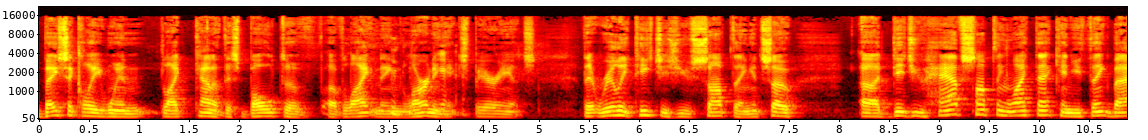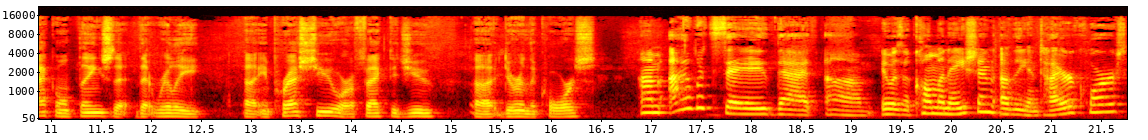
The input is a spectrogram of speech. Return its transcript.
basically when like kind of this bolt of, of lightning learning yeah. experience that really teaches you something. And so, uh, did you have something like that? Can you think back on things that, that really uh, impressed you or affected you uh, during the course? Um, I would say that um, it was a culmination of the entire course,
